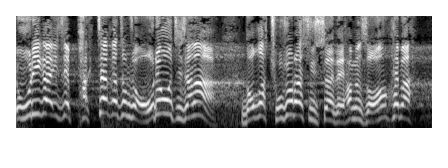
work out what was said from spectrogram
우리가 이제 박자가 좀 어려워지잖아. 너가 조절할 수 있어야 돼. 하면서 해봐.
